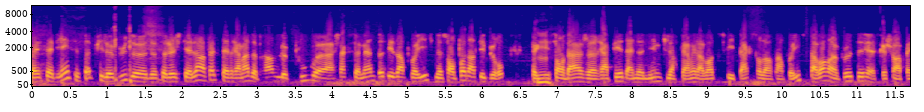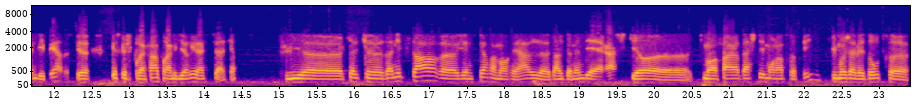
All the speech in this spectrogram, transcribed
Ben, c'est bien, c'est ça. Puis le but de, de ce logiciel-là, en fait, c'était vraiment de prendre le pouls euh, à chaque semaine de tes employés qui ne sont pas dans tes bureaux. Fait que des sondages euh, rapides, anonymes, qui leur permettent d'avoir du feedback sur leurs employés, puis savoir un peu, tu sais, est-ce que je suis en train de les perdre, est-ce que qu'est-ce que je pourrais faire pour améliorer la situation? Puis euh, quelques années plus tard, euh, il y a une firme à Montréal euh, dans le domaine des RH qui a euh, qui m'a offert d'acheter mon entreprise. Puis moi, j'avais d'autres euh,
